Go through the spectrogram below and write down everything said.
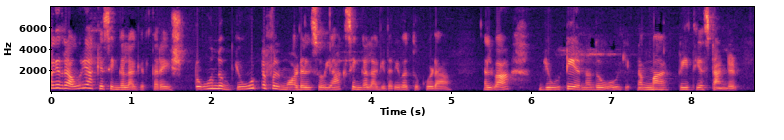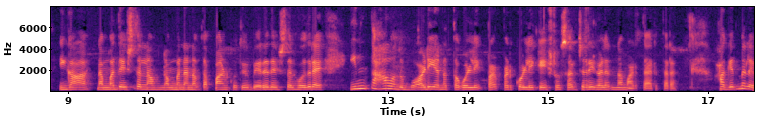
ಹಾಗಿದ್ರೆ ಅವ್ರು ಯಾಕೆ ಸಿಂಗಲ್ ಆಗಿರ್ತಾರೆ? ಎಷ್ಟೊಂದು ಬ್ಯೂಟಿಫುಲ್ ಮಾಡೆಲ್ಸು ಯಾಕೆ ಸಿಂಗಲ್ ಆಗಿದ್ದಾರೆ ಇವತ್ತು ಕೂಡ, ಅಲ್ವಾ? ಬ್ಯೂಟಿ ಅನ್ನೋದು ನಮ್ಮ ಪ್ರೀತಿಯ ಸ್ಟ್ಯಾಂಡರ್ಡ್. ಈಗ ನಮ್ಮ ದೇಶದಲ್ಲಿ ನಾವು ನಮ್ಮನ್ನ ನಾವು ದಪ್ಪ ಅನ್ಕೋತೀವಿ, ಬೇರೆ ದೇಶದಲ್ಲಿ ಹೋದ್ರೆ ಇಂತಹ ಒಂದು ಬಾಡಿಯನ್ನು ತಗೊಳ್ಳಿ ಪಡ್ಕೊಳ್ಳಿಕ್ಕೆ ಎಷ್ಟೋ ಸರ್ಜರಿಗಳನ್ನ ಮಾಡ್ತಾ ಇರ್ತಾರೆ. ಹಾಗಿದ್ಮೇಲೆ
